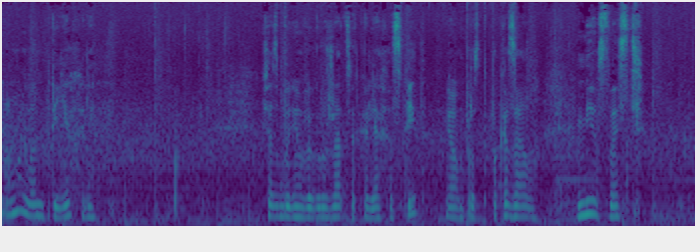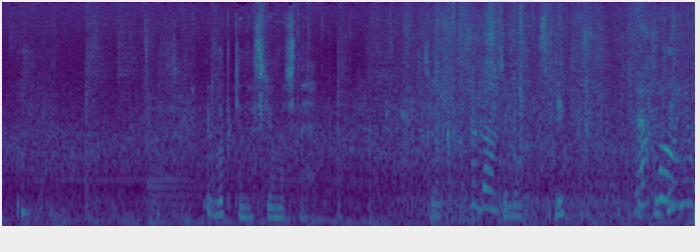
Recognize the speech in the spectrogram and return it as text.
А мы вон приехали. Сейчас будем выгружаться, Коляха спит. Я вам просто показала местность. И вот киносъемочная. Так, Коля спит. Заходим.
